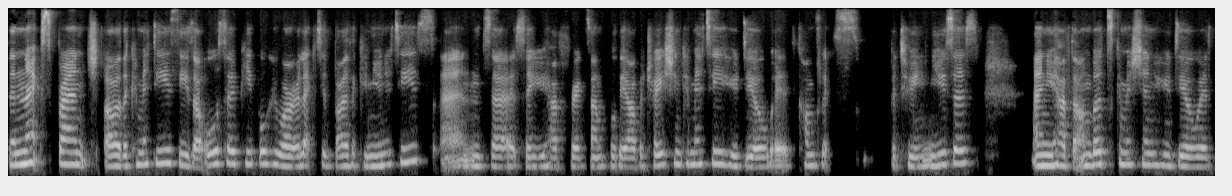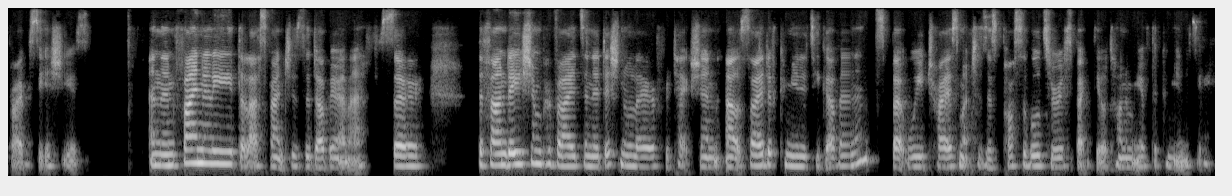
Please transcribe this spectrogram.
The next branch are the committees. These are also people who are elected by the communities. And uh, so you have, for example, the arbitration committee who deal with conflicts between users. And you have the Ombuds Commission who deal with privacy issues. And then finally, the last branch is the WMF. So the foundation provides an additional layer of protection outside of community governance, but we try as much as is possible to respect the autonomy of the community.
